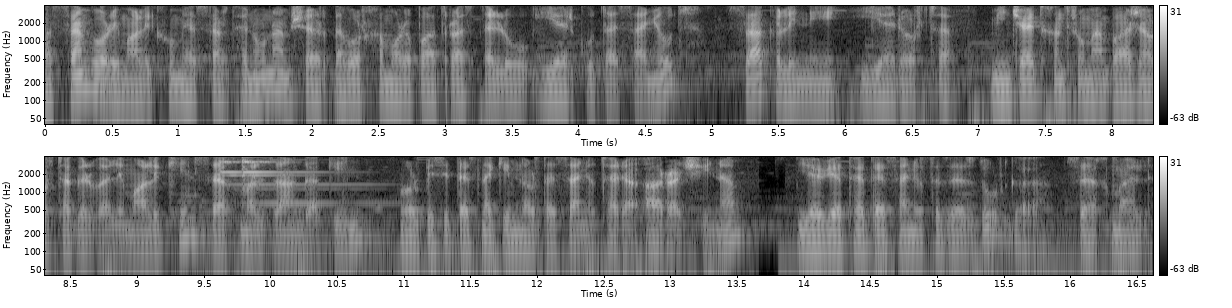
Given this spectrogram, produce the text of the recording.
Ասեմ, որ իմ ալիքում ես արդեն ունեմ շերտավոր խմորը պատրաստելու երկու տեսանյութ, սա կլինի երրորդը։ Մինչ այդ խնդրում եմ բաժանորդագրվել իմ ալիքին, սեղմել զանգակին, որպեսզի տեսնեք իմ նոր տեսանյութերը առաջինը, եւ եթե տեսանյութը ձեզ դուր գա, սեղմել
